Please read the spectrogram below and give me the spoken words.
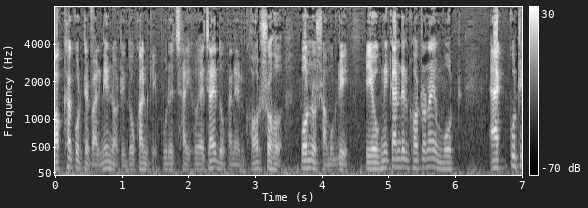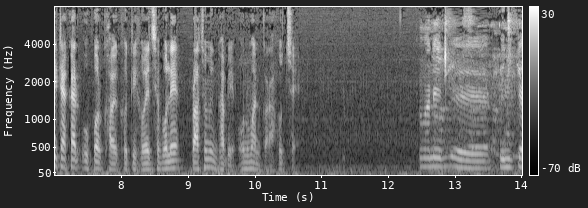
রক্ষা করতে পারেনি নটি দোকানকে। পুড়ে ছাই হয়ে যায় দোকানের ঘরসহ পণ্য সামগ্রী। এই অগ্নিকাণ্ডের ঘটনায় মোট এক কোটি টাকার উপর ক্ষয়ক্ষতি হয়েছে বলে প্রাথমিকভাবে অনুমান করা হচ্ছে। মানে তিনটা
